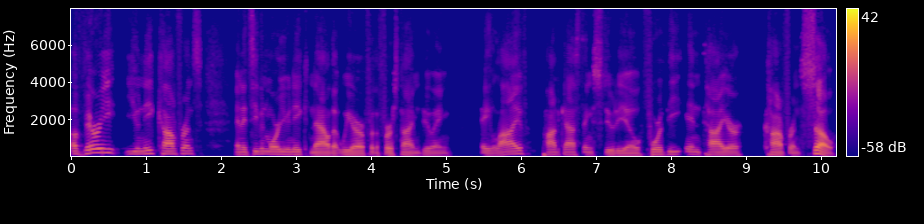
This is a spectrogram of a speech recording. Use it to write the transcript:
a very unique conference, and it's even more unique now that we are for the first time doing a live podcasting studio for the entire conference. So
